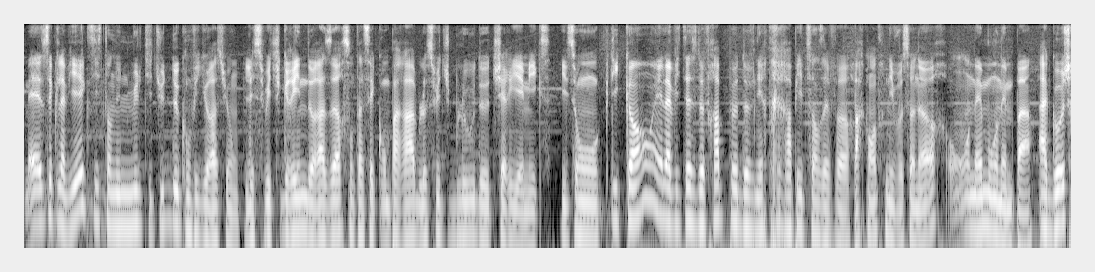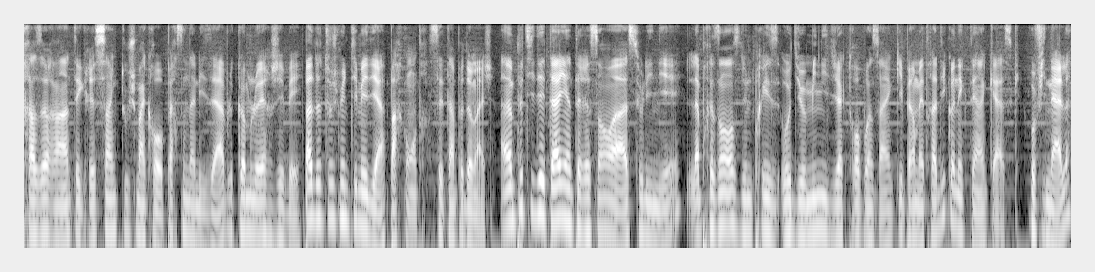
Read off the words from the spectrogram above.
mais ce clavier existe en une multitude de configurations. Les Switch Green de Razer sont assez comparables aux Switch Blue de Cherry MX. Ils sont cliquants et la vitesse de frappe peut devenir très rapide sans effort. Par contre, niveau sonore, on aime ou on n'aime pas. À gauche, Razer a intégré 5 touches macro personnalisables comme le RGB. Pas de touche multimédia par contre, c'est un peu dommage. Un petit détail intéressant à souligner, la présence d'une prise audio mini jack 3.5 qui permettra d'y connecter un casque. Au final,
